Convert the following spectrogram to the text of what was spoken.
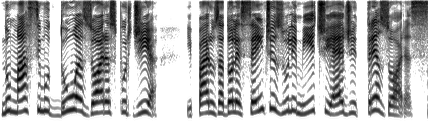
no máximo duas horas por dia. E para os adolescentes, o limite é de 3 horas.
